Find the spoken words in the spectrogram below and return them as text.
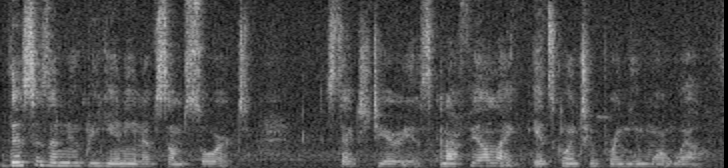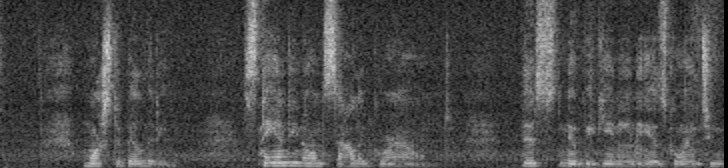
This is a new beginning of some sort, Sagittarius. And I feel like it's going to bring you more wealth, more stability, standing on solid ground this new beginning is going to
